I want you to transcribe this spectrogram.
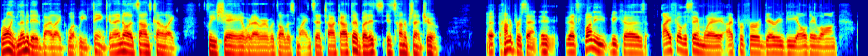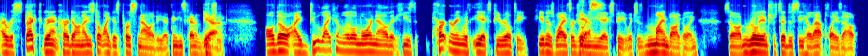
We're only limited by like what we think. And I know it sounds kind of like cliche or whatever with all this mindset talk out there, but it's it's hundred percent true. Uh, Hundred percent. That's funny because I feel the same way. I prefer Gary Vee all day long. I respect Grant Cardone. I just don't like his personality. I think he's kind of douchey. Yeah. Although I do like him a little more now that he's partnering with EXP Realty. He and his wife are joining Yes. EXP, which is mind-boggling. So I'm really interested to see how that plays out.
